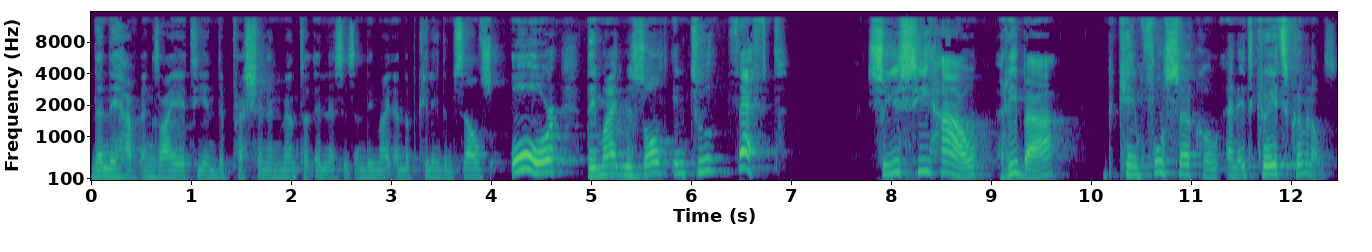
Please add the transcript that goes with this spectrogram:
Then they have anxiety and depression and mental illnesses and they might end up killing themselves or they might result into theft. So you see how riba came full circle and it creates criminals.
